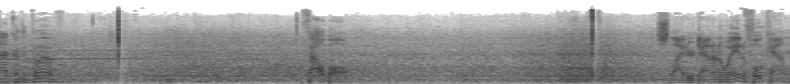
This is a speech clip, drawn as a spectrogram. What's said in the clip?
Back of the glove. Foul ball. Slider down and away in a full count.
